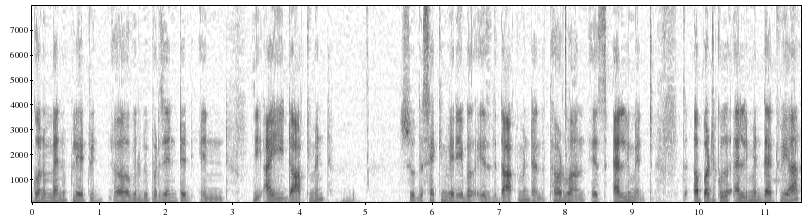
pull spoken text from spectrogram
going to manipulate with, uh, will be presented in the IE document. So the second variable is the document and the third one is element. A particular element that we are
